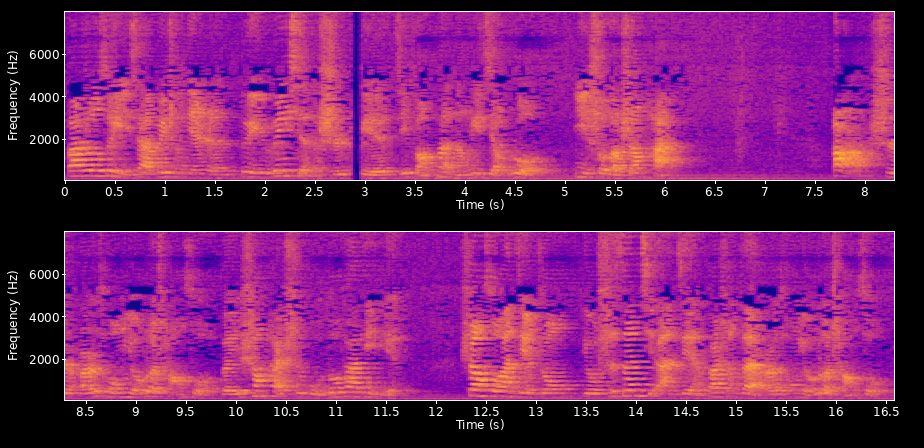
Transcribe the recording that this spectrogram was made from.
八周岁以下未成年人对于危险的识别及防范能力较弱，易受到伤害。二是儿童游乐场所为伤害事故多发地点。上诉案件中有十三起案件发生在儿童游乐场所，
